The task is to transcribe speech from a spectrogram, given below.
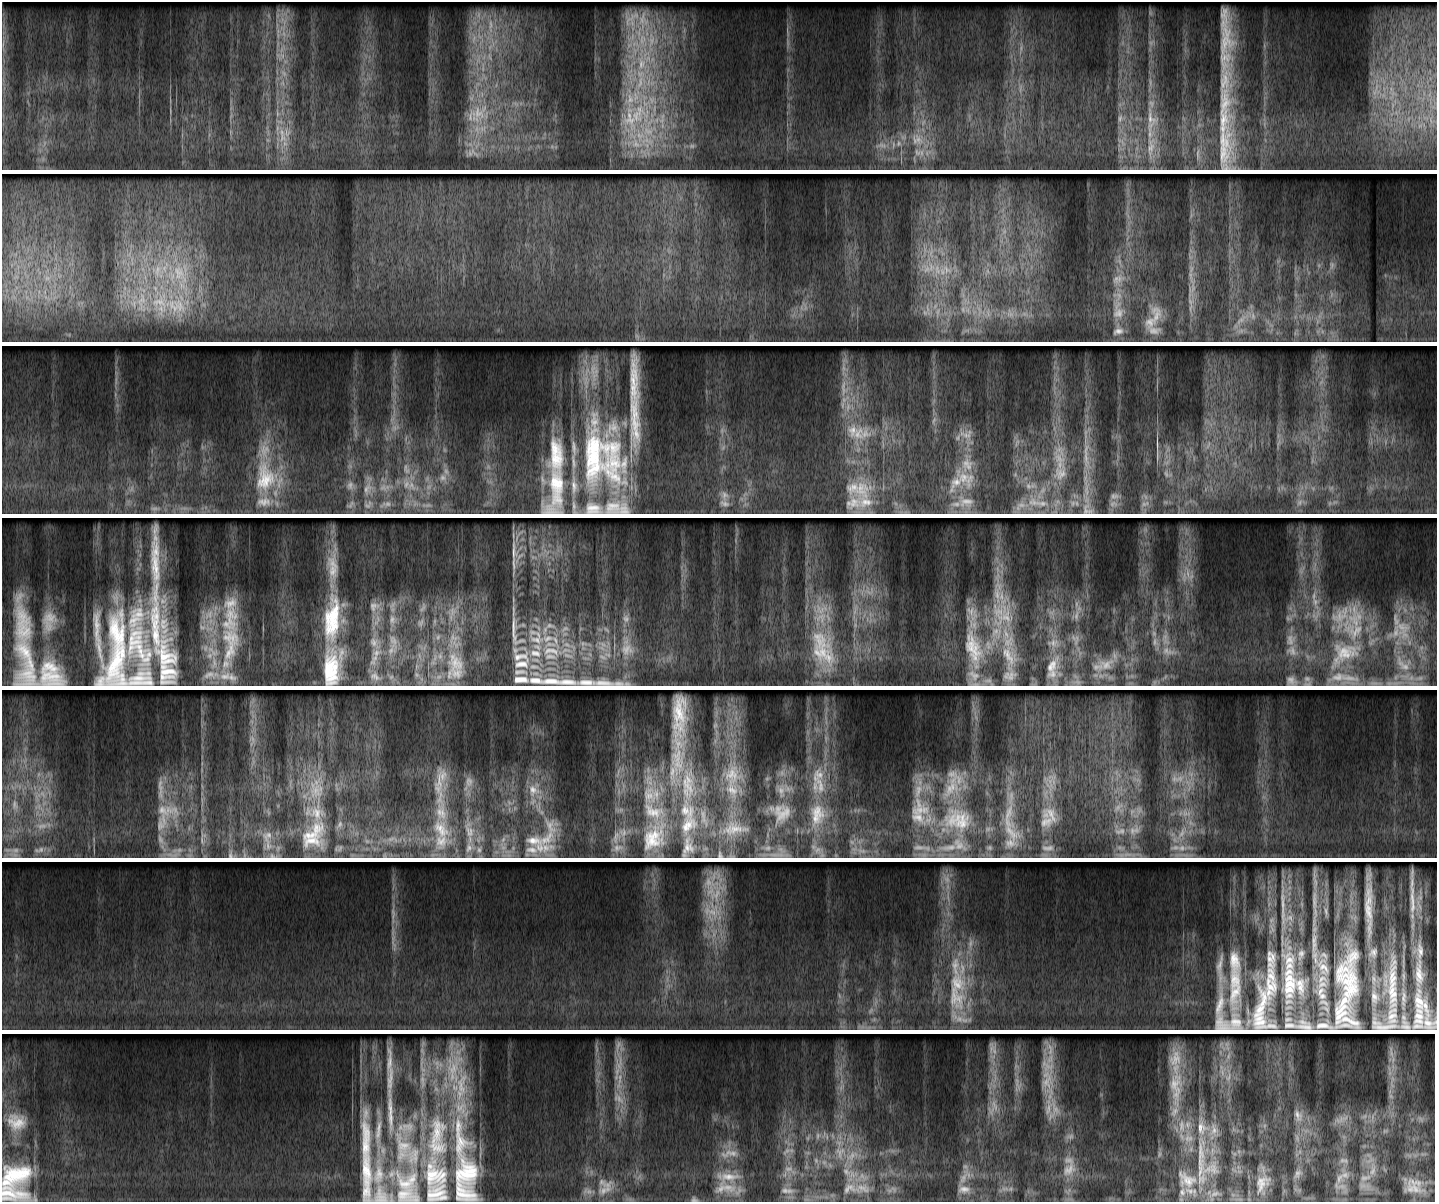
Now, guys, the best part for people who are always cooking with me. That's part for people who eat meat. Exactly. Best part for us carnivores here. Yeah. And not the vegans. Go for it. It's uh, it's grab, you know, hey, whoa, whoa, whoa, can't man. Watch yourself. Yeah, well, you want to be in the shot? Yeah. Wait. Halt. Wait, wait, before you put them out. Do do do do do do do. Okay. Now, every chef who's watching this or gonna see this, this is where you know your food is good. I give it. It's called the five second rule. Not for dropping food on the floor, but five seconds from when they taste the food and it reacts to the palate. Okay, gentlemen, go in. Good food right there. They silent. When they've already taken two bites and haven't said a word. Devin's going for the third. That's awesome. Uh, I think we need a shout out to that barbecue sauce. That's, Okay. that's So this is the barbecue sauce I use for my, my it's called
